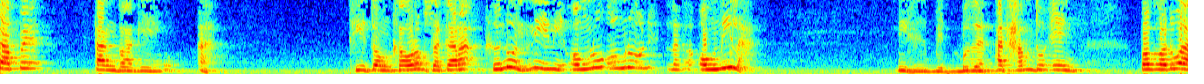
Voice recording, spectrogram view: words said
กลับไปตั้งภากีอะที่ต้องเคารพสักการะคือนู่นนี่นี่องค์นู้นองค์นู้นนี่แล้วก็องค์นี้ล่ะ นี่คือบิดเบือนอธรรมตัวเอง ปรากฏว่า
